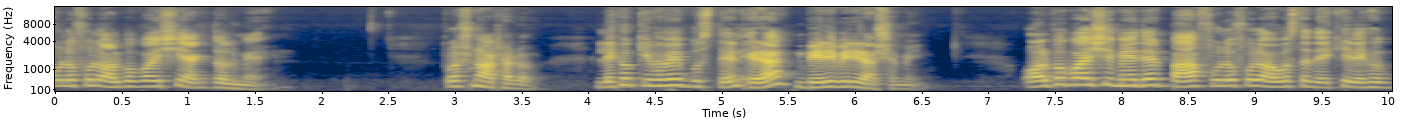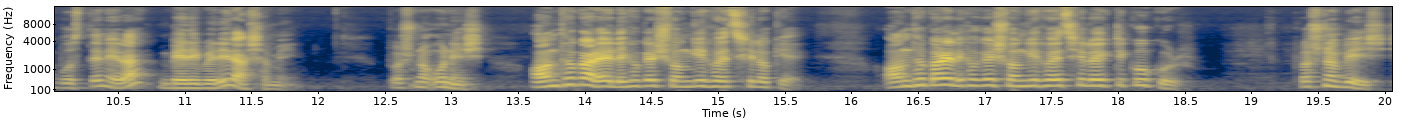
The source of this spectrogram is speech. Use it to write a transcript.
ফুলো ফুলো অল্প বয়সী একদল মেয়ে। প্রশ্ন আঠারো, লেখক কীভাবে বুঝতেন এরা বেরি বেরির আসামি? অল্প বয়সী মেয়েদের পা ফুলো ফুলো অবস্থা দেখে লেখক বুঝতেন এরা বেরি বেরির আসামি। প্রশ্ন উনিশ, অন্ধকারে লেখকের সঙ্গী হয়েছিল কে? অন্ধকারে লেখকের সঙ্গী হয়েছিল একটি কুকুর। প্রশ্ন বিশ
